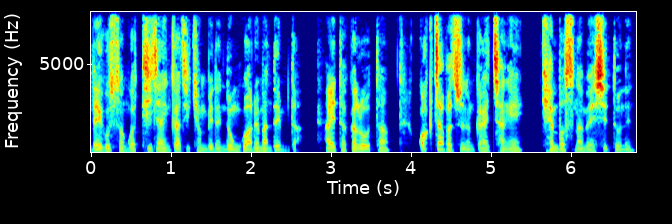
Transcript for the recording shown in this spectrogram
내구성과 디자인까지 겸비된 농구화를 만듭니다. high top과 low top, 꽉 잡아주는 깔창에 캔버스나 메시 또는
